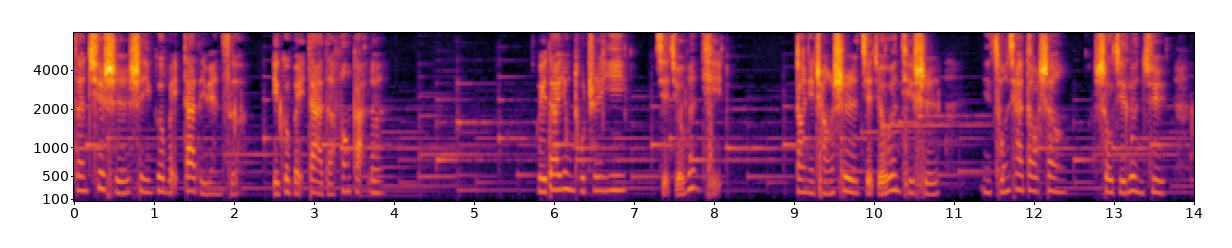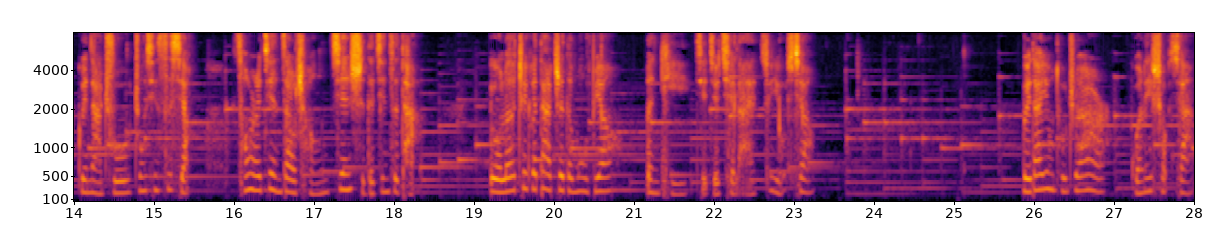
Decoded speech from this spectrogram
但确实是一个伟大的原则，一个伟大的方法论。伟大用途之一，解决问题。当你尝试解决问题时，你从下到上收集论据，归纳出中心思想。从而建造成坚实的金字塔。有了这个大致的目标，问题解决起来最有效。伟大用途之二：管理手下。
